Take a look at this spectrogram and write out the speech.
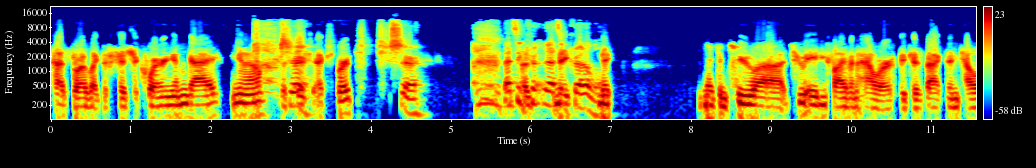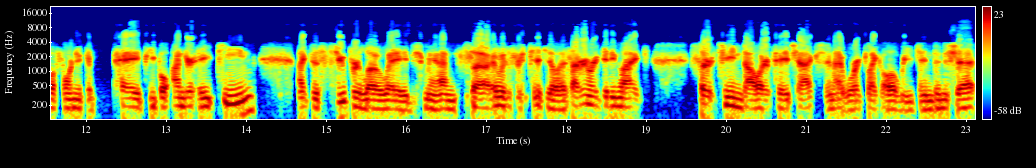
pet store. I was like the fish aquarium guy, you know, the Sure. fish expert, sure. That's incre- that's make- incredible. make- making two uh two eighty five an hour because back then California could pay people under eighteen like this super low wage, man. So it was ridiculous. I remember getting like thirteen dollar paychecks and I worked like all weekend and shit.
